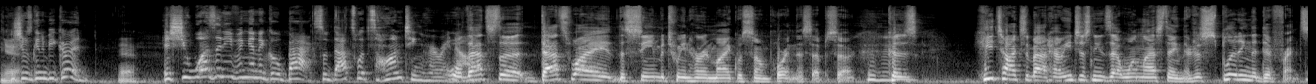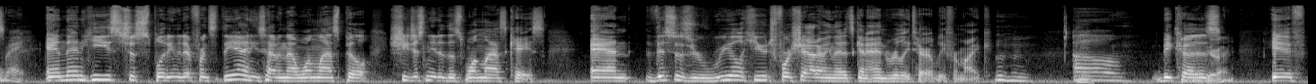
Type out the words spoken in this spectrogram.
Yeah. and she was going to be good Yeah. and she wasn't even going to go back so that's what's haunting her right Well, now Well, that's the that's why the scene between her and Mike was so important this episode Mm-hmm. because he talks about how he just needs that one last thing. They're just splitting the difference, Right. And then he's just splitting the difference at the end. He's having that one last pill. She just needed this one last case, and this is real huge foreshadowing that it's going to end really terribly for Mike oh because Maybe right. if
